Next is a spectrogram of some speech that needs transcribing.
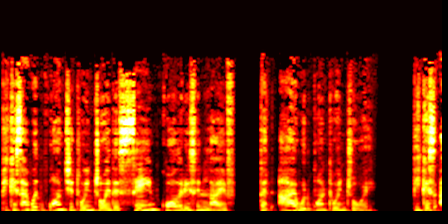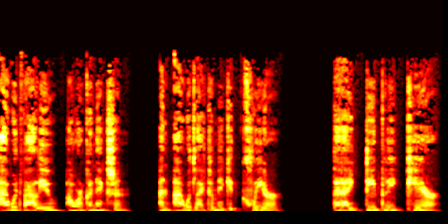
because I would want you to enjoy the same qualities in life that I would want to enjoy because I would value our connection and I would like to make it clear that I deeply care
